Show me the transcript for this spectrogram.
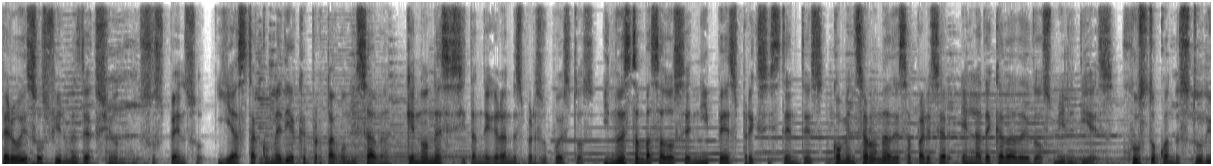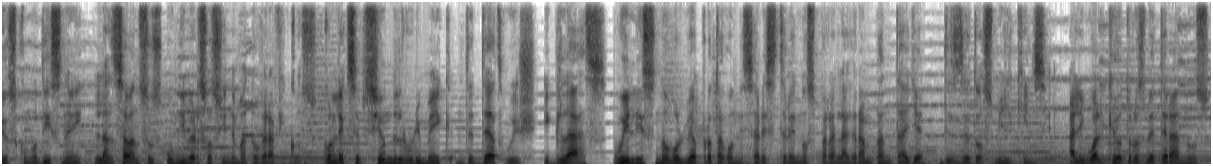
Pero esos filmes de acción, suspenso y hasta comedia que protagonizaba, que no necesitan de grandes presupuestos y no están basados en IPs preexistentes, comenzaron a desaparecer en la década de 2010, justo cuando estudios como Disney lanzaban sus universos cinematográficos. Con la excepción del remake de Death Wish y Glass, Willis no volvió a protagonizar estrenos para la gran pantalla desde 2015. Al igual que otros veteranos,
